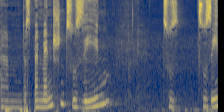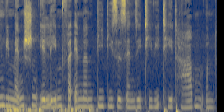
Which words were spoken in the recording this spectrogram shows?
ähm, das bei Menschen zu sehen, zu, zu sehen, wie Menschen ihr Leben verändern, die diese Sensitivität haben und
